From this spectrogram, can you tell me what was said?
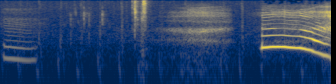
Hmm.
